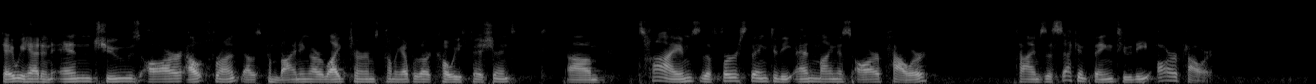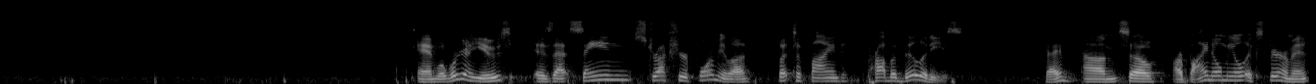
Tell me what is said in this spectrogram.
Okay, we had an n choose r out front. That was combining our like terms, coming up with our coefficient, um, times the first thing to the n minus r power, times the second thing to the r power. And what we're going to use is that same structure formula, but to find probabilities. Okay, um, so our binomial experiment,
